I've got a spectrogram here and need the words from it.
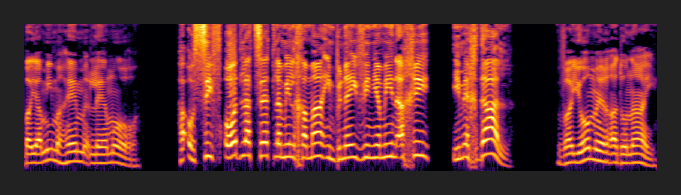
בימים ההם לאמור. האוסיף עוד לצאת למלחמה עם בני בנימין אחי, אם אחדל. ויאמר אדוני,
